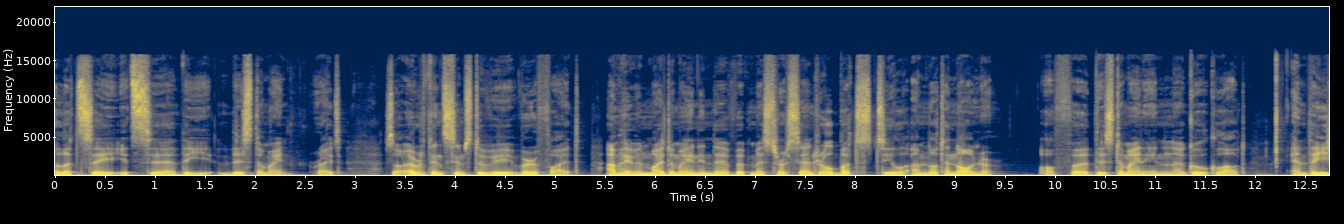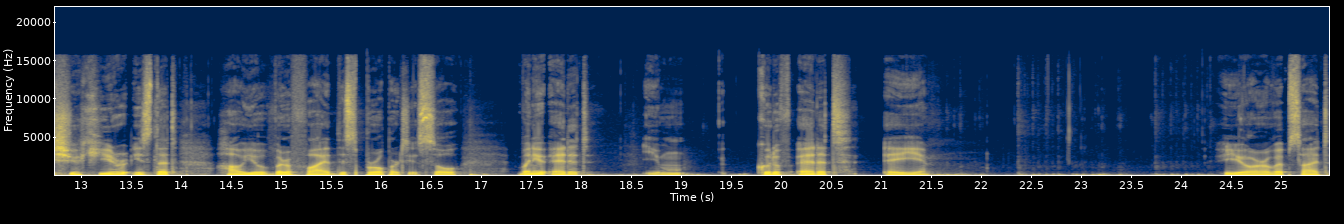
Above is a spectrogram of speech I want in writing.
Let's say it's uh, the this domain, right? So everything seems to be verified. I'm having my domain in the Webmaster Central, but still I'm not an owner of uh, this domain in uh, Google Cloud. And the issue here is that how you verify this property. So when you edit, you could have added a your website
